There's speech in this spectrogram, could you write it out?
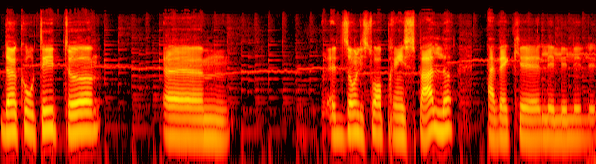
d'un côté, tu as, disons, l'histoire principale là, avec euh, les, les- les-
